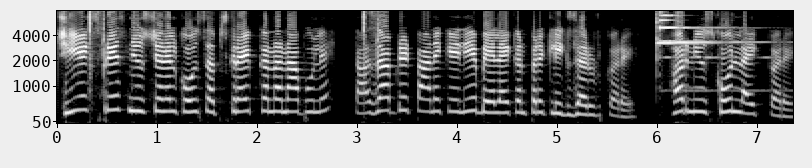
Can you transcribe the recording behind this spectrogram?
जी एक्सप्रेस न्यूज चैनल को सब्सक्राइब करना ना भूलें ताज़ा अपडेट पाने के लिए बेल आइकन पर क्लिक ज़रूर करें हर न्यूज़ को लाइक करें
